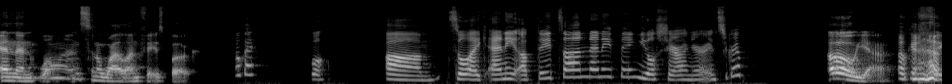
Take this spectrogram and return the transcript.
and then once in a while on Facebook. Okay. Cool. Um, so like any updates on anything you'll share on your Instagram? Oh yeah. Okay.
